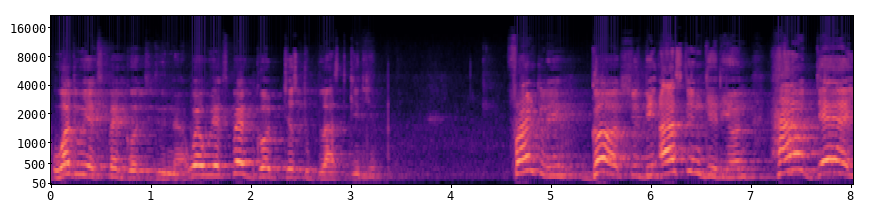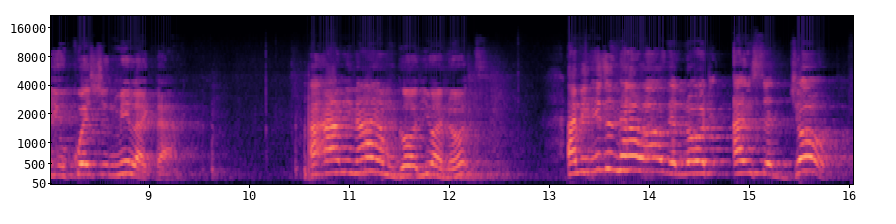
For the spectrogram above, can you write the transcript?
What do we expect God to do now? Well, we expect God just to blast Gideon. Frankly, God should be asking Gideon, How dare you question me like that? I, I mean, I am God, you are not. I mean, isn't that how the Lord answered Job?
